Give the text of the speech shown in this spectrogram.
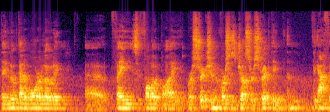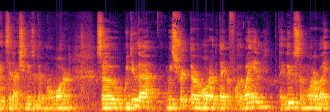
they looked at a water loading uh, phase followed by restriction versus just restricting, and the athletes did actually lose a bit more water. So we do that. We restrict their water the day before the weigh-in. They lose some water weight.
